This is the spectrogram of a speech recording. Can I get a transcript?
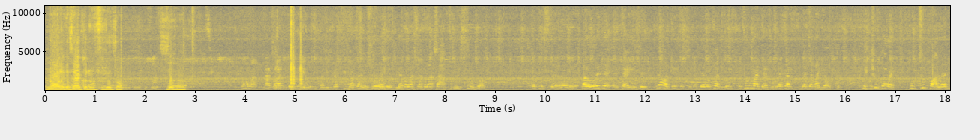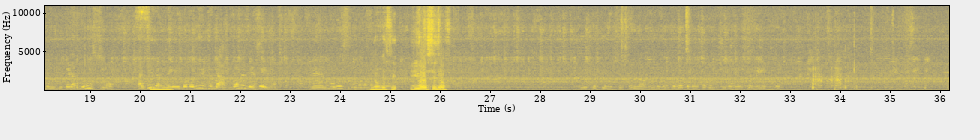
No, le cose che non finito. Io no. ma Una trattoria, quindi fanno i piatti Ma tanto se io ti avevo lasciato la casa nel sugo, capisci? Eh, ma lo volete, cioè, no, abbiamo fatto, tu mangiavi la, capagnotta, e tu tu, qua la dimmi che era buonissimo, a giugno i pomodorini ti piace, poi a me i pomodorini. Non che sì. Io se.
